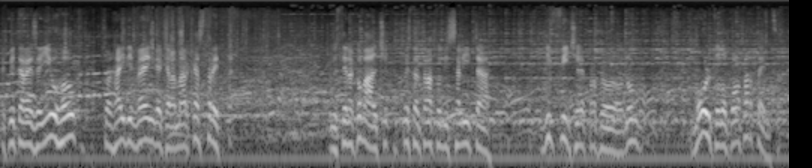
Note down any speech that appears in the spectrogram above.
E qui Teresa Juhouk con Heidi Weng che la marca stretta. Cristina Kovalcic questo è il tratto di salita difficile proprio non molto dopo la partenza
